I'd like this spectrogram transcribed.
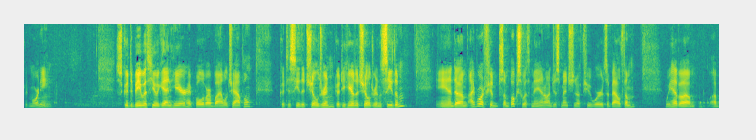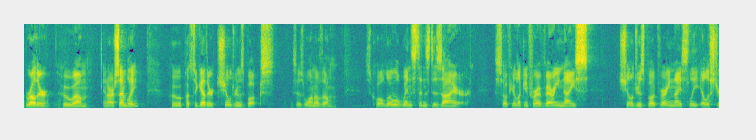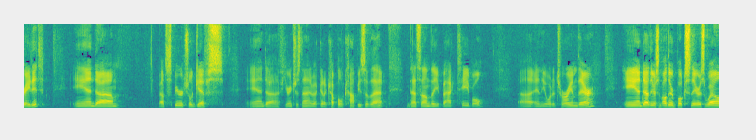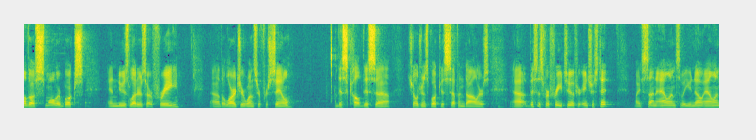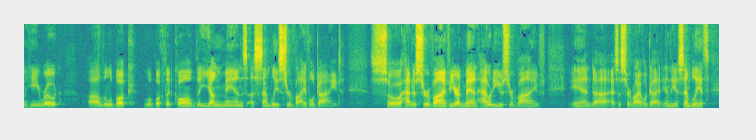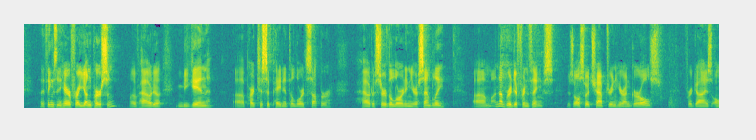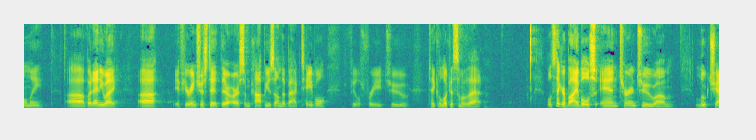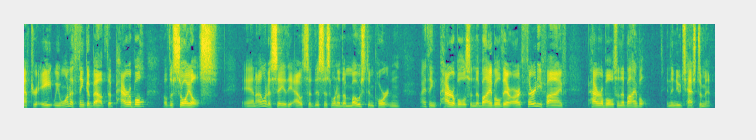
Good morning. It's good to be with you again here at Boulevard Bible Chapel. Good to see the children. Good to hear the children see them. And um, I brought some books with me, and I'll just mention a few words about them. We have a, a brother who, um, in our assembly, who puts together children's books. This is one of them. It's called Little Winston's Desire. So if you're looking for a very nice children's book, very nicely illustrated, and um, about spiritual gifts. And uh, if you're interested in that, I've got a couple of copies of that. That's on the back table uh, in the auditorium there. And uh, there's some other books there as well. The smaller books and newsletters are free. Uh, the larger ones are for sale. This called this uh, children's book is seven dollars. Uh, this is for free too if you're interested. My son Alan, some of you know Alan, he wrote a little book little booklet called The Young Man's Assembly Survival Guide. So, how to survive, young man, how do you survive? And uh, as a survival guide in the assembly, it's the things in here for a young person of how to begin uh, participating at the Lord's Supper, how to serve the Lord in your assembly, um, a number of different things. There's also a chapter in here on girls for guys only. Uh, but anyway, uh, if you're interested, there are some copies on the back table. Feel free to take a look at some of that. Well, let's take our Bibles and turn to um, Luke chapter 8. We want to think about the parable of the soils. And I want to say at the outset, this is one of the most important, I think, parables in the Bible. There are 35 parables in the Bible, in the New Testament,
